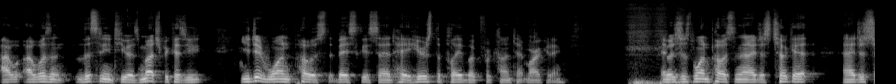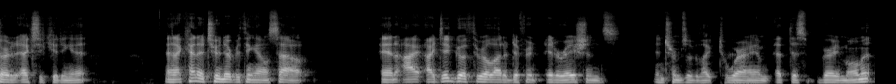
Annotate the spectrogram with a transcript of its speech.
I, I wasn't listening to you as much because you you did one post that basically said, "Hey, here's the playbook for content marketing." It was just one post, and then I just took it and I just started executing it, and I kind of tuned everything else out. And I, I did go through a lot of different iterations in terms of like to where I am at this very moment.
